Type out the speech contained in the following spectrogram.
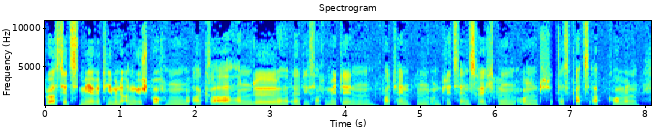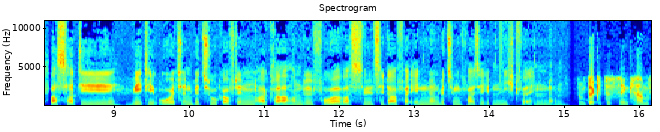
Du hast jetzt mehrere Themen angesprochen, Agrarhandel, äh, die Sache mit den Patenten und Lizenzrechten mhm. und das GATS-Abkommen. Was hat die WTO jetzt in Bezug auf den Agrarhandel vor? Was will sie da verändern bzw. eben nicht verändern? Nun, da gibt es den Kampf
